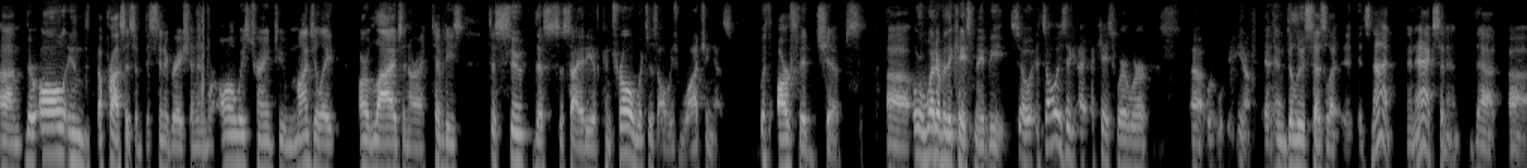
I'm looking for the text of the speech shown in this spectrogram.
Um, they're all in a process of disintegration, and we're always trying to modulate our lives and our activities to suit this society of control, which is always watching us with RFID chips uh, or whatever the case may be. So it's always a, a case where we're, uh, you know, and Deleuze says it's not an accident that uh,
